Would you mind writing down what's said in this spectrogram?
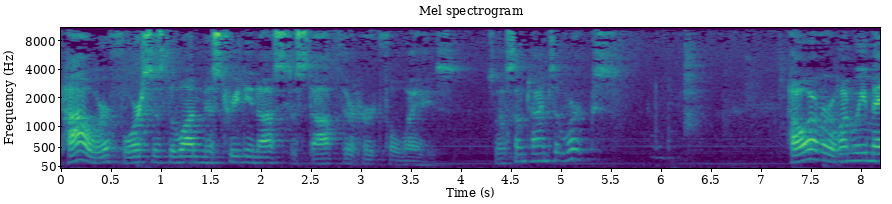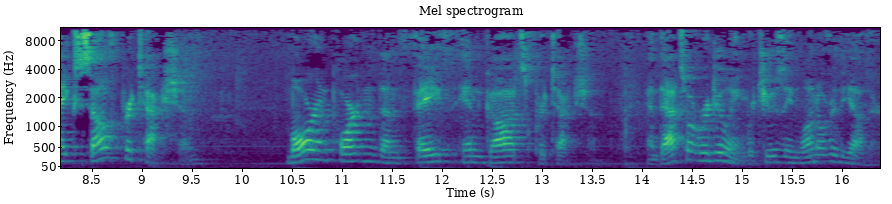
power forces the one mistreating us to stop their hurtful ways. So sometimes it works. However, when we make self protection more important than faith in God's protection. And that's what we're doing. We're choosing one over the other.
